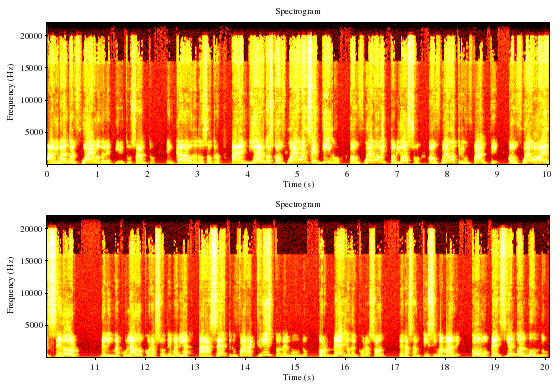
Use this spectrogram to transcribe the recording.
avivando el fuego del Espíritu Santo en cada uno de nosotros para enviarnos con fuego encendido, con fuego victorioso, con fuego triunfante, con fuego vencedor del Inmaculado Corazón de María para hacer triunfar a Cristo en el mundo por medio del corazón de la Santísima Madre. ¿Cómo? Venciendo al mundo,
